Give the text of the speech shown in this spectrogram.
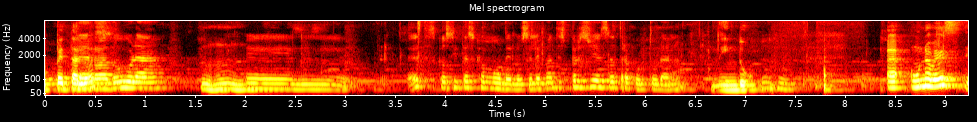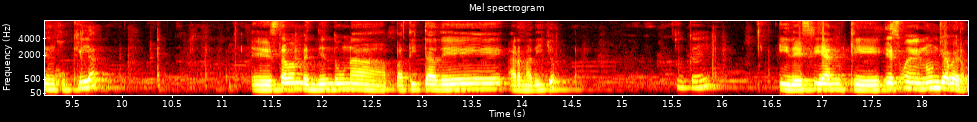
cuatro pétalos. herradura, ujú, el- estas cositas como de los elefantes, pero eso ya es de otra cultura, ¿no? hindú. Ah, una vez en Juquila eh, estaban vendiendo una patita de armadillo Ok. y decían que es en un llavero,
